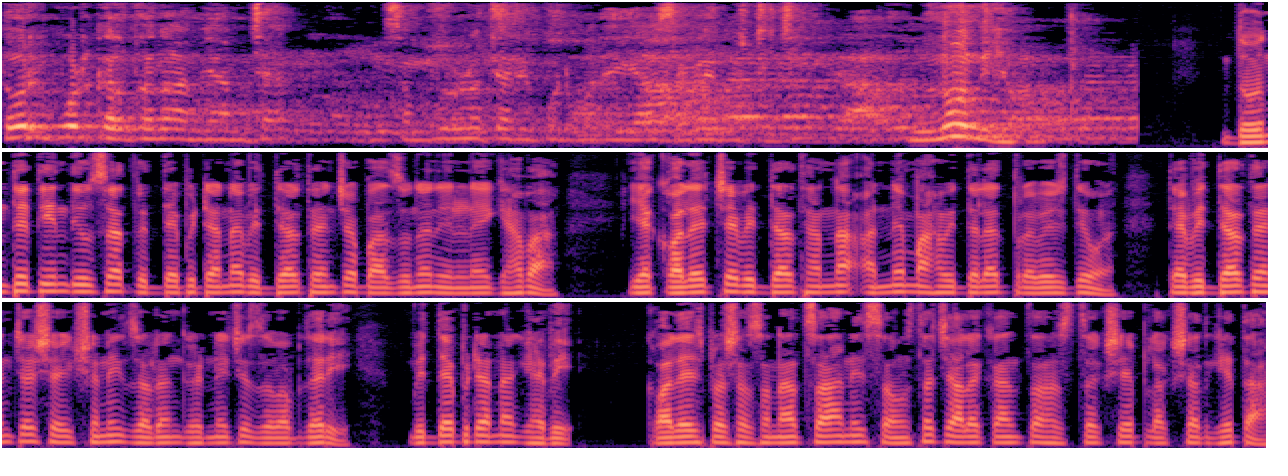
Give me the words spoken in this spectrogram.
तो रिपोर्ट करताना आम्ही आमच्या संपूर्ण त्या रिपोर्टमध्ये या सगळ्या गोष्टीची नोंद घेऊ. दोन ते तीन दिवसात विद्यापीठांना विद्यार्थ्यांच्या बाजूने निर्णय घ्यावा. या कॉलेजच्या विद्यार्थ्यांना अन्य महाविद्यालयात प्रवेश देऊन त्या विद्यार्थ्यांच्या शैक्षणिक जडणघडण्याची जबाबदारी विद्यापीठांना घ्यावी. कॉलेज प्रशासनाचा आणि संस्था चालकांचा हस्तक्षेप लक्षात घेता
